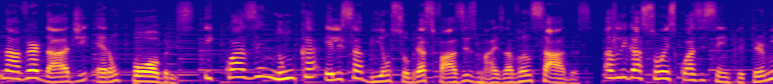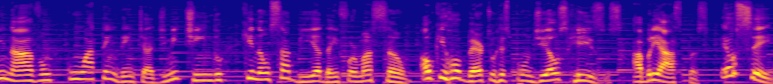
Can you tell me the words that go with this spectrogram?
na verdade, eram pobres, e quase nunca eles sabiam sobre as fases mais avançadas. As ligações quase sempre terminavam com o atendente admitindo que não sabia da informação, ao que Roberto respondia aos risos, aspas, eu sei,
